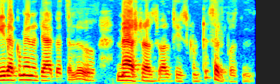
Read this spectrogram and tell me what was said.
ఈ రకమైన జాగ్రత్తలు మేష రాశి వాళ్ళు తీసుకుంటే సరిపోతుంది.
